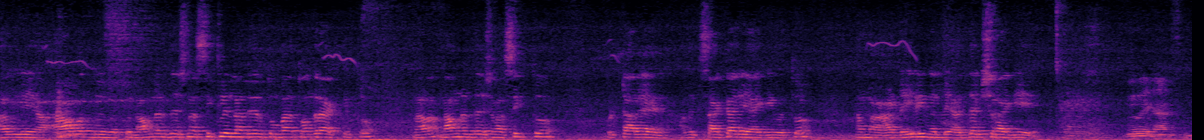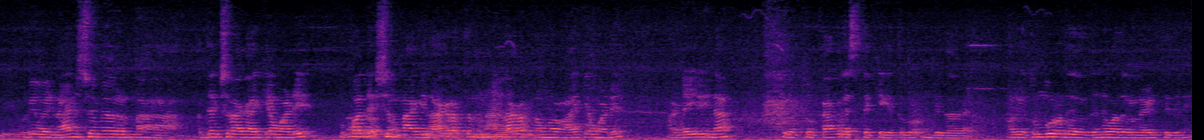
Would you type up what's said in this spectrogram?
ಅಲ್ಲಿ ಆ ಒಂದು ಇವತ್ತು ನಾಮನಿರ್ದೇಶನ ಸಿಕ್ಕಲಿಲ್ಲ ಅಂದರೆ ತುಂಬ ತೊಂದರೆ ಆಗ್ತಿತ್ತು. ನಾ- ನಾಮನಿರ್ದೇಶನ ಸಿಕ್ತು. ಒಟ್ಟಾರೆ ಅದಕ್ಕೆ ಸಹಕಾರಿಯಾಗಿ ಇವತ್ತು ನಮ್ಮ ಆ ಡೈರಿನಲ್ಲಿ ಅಧ್ಯಕ್ಷರಾಗಿ ಬಿ ವೈ ನಾರಾಯಣಸ್ವಾಮಿ ಅವರನ್ನ ಅಧ್ಯಕ್ಷರಾಗಿ ಆಯ್ಕೆ ಮಾಡಿ ಉಪಾಧ್ಯಕ್ಷರನ್ನಾಗಿ ನಾಗರತ್ನ ನಾಗರತ್ನ. ಆಯ್ಕೆ ಮಾಡಿ ಆ ಡೈರಿನ ಇವತ್ತು ಕಾಂಗ್ರೆಸ್ ತೆಕ್ಕೆಗೆ ತಗೊಂಡಿದ್ದಾರೆ. ಅವರಿಗೆ ತುಂಬ ಹೃದಯದ ಧನ್ಯವಾದಗಳನ್ನ ಹೇಳ್ತಿದ್ದೀನಿ.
